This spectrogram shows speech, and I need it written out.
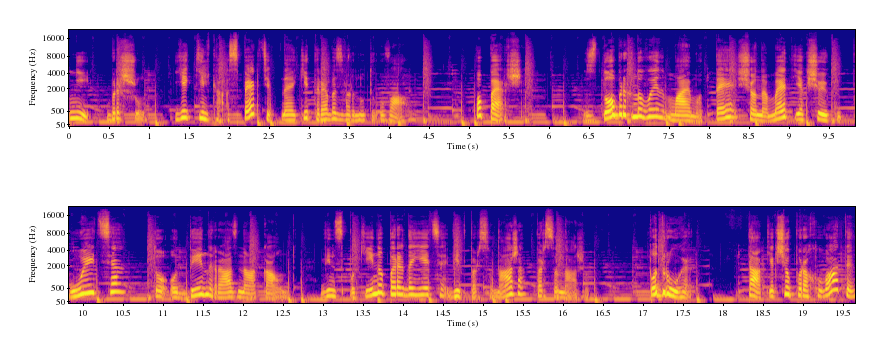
ні, брешу. Є кілька аспектів, на які треба звернути увагу. По-перше, з добрих новин маємо те, що намет, якщо і купується, то один раз на аккаунт. Він спокійно передається від персонажа персонажу. По-друге, так, якщо порахувати,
